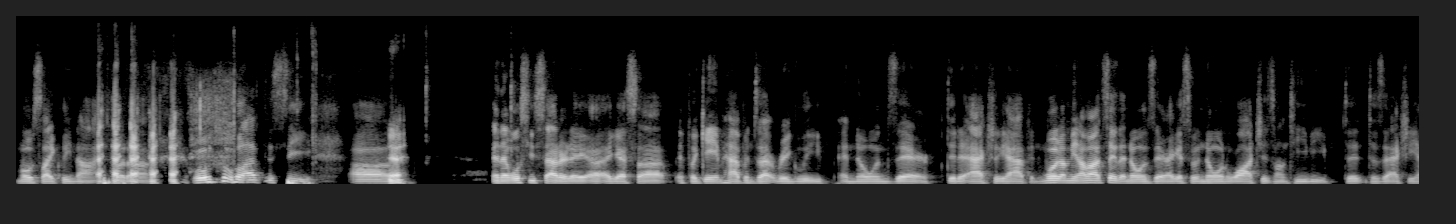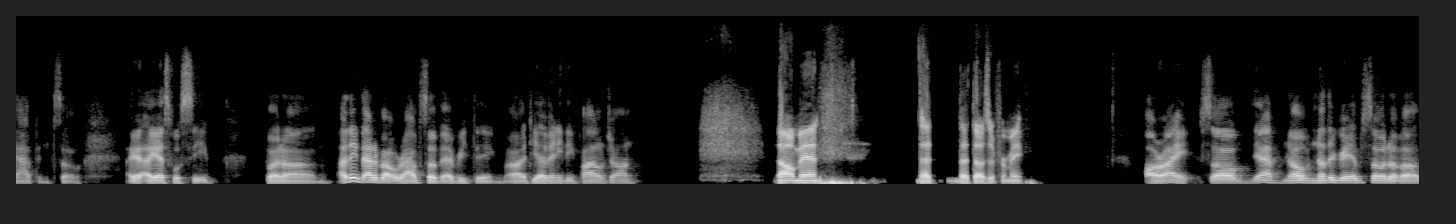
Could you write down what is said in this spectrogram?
Most likely not, but uh, we'll we'll have to see. Um, yeah and then we'll see Saturday. Uh, I guess uh, if a game happens at Wrigley and no one's there, did it actually happen? Well, I mean, I'm not saying that no one's there. I guess when no one watches on TV, did, does it actually happen? So, I, I, guess we'll see. But um, I think that about wraps up everything. Uh, do you have anything final, John? No, man. That that does it for me. All right. So yeah, no, another great episode of uh,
